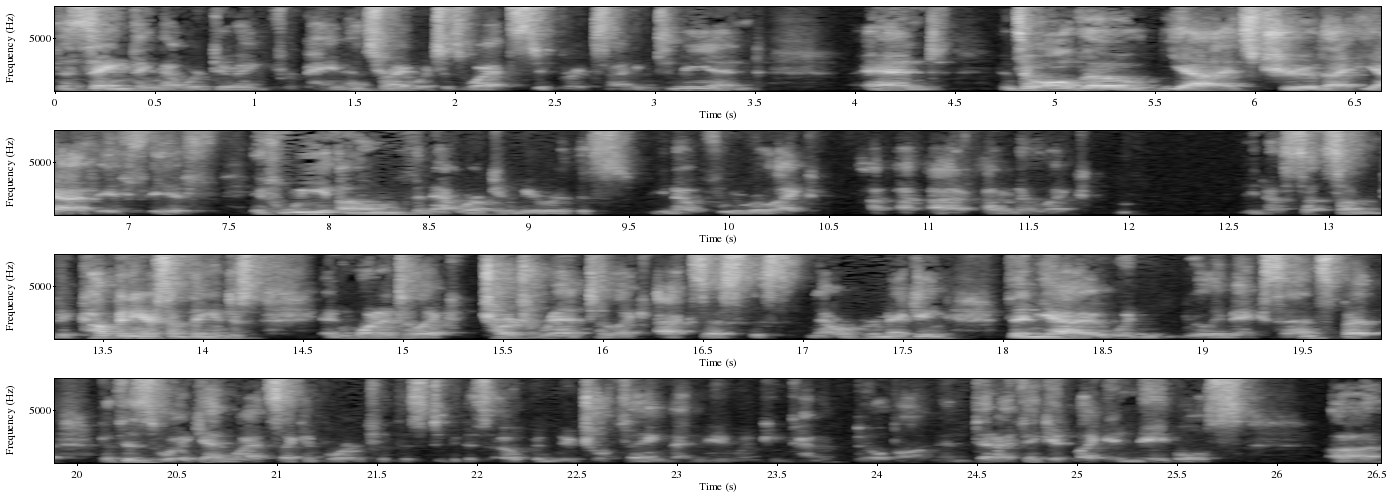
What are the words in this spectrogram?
the same thing that we're doing for payments, right? Which is why it's super exciting to me. And and and so although yeah it's true that yeah if if if we owned the network and we were this you know if we were like I, I, I don't know like you know some big company or something and just and wanted to like charge rent to like access this network we're making then yeah it wouldn't really make sense. But but this is what, again why it's like important for this to be this open neutral thing that anyone can kind of build on. And then i think it like enables uh,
